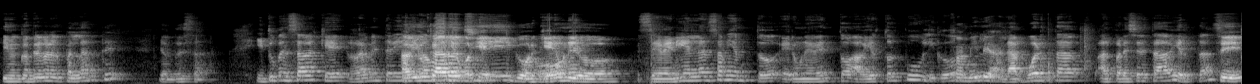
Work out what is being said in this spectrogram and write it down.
y me encontré con el parlante, y Andresa. ¿Y tú pensabas que realmente había Había un niño? porque, chico, porque era una- obvio. se venía el lanzamiento, era un evento abierto al público. Familiar. La puerta al parecer estaba abierta. Sí,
